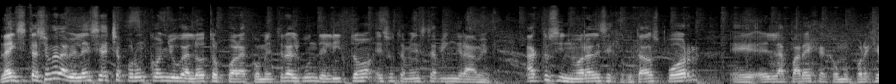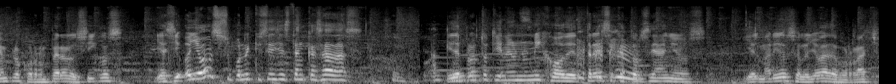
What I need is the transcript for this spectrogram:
La incitación a la violencia hecha por un cónyuge al otro para cometer algún delito, eso también está bien grave. Actos inmorales ejecutados por eh, la pareja, como por ejemplo corromper a los hijos y así. Oye, vamos a suponer que ustedes ya están casadas y de pronto tienen un hijo de 13, 14 años y el marido se lo lleva de borracho.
